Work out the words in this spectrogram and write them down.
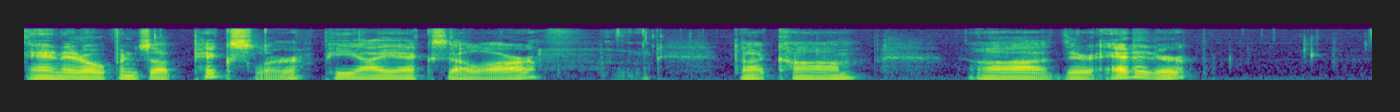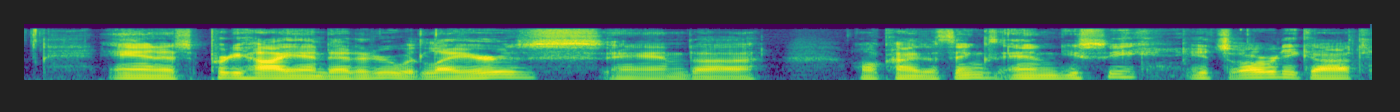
And it opens up Pixlr, P-I-X-L-R com, uh, their editor. And it's a pretty high-end editor with layers and uh, all kinds of things. And you see it's already got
